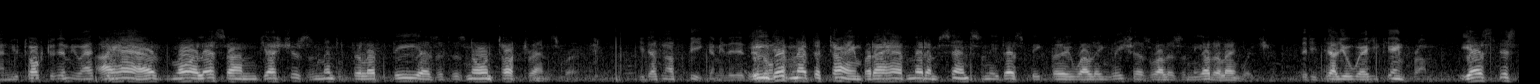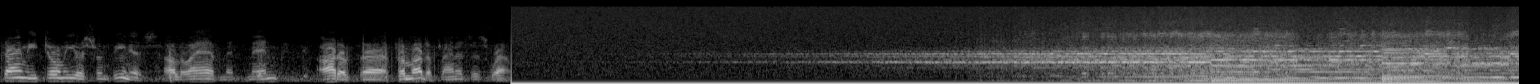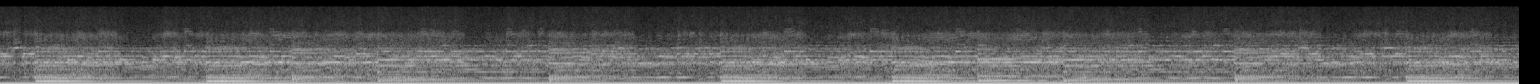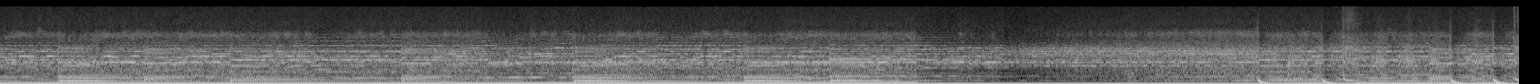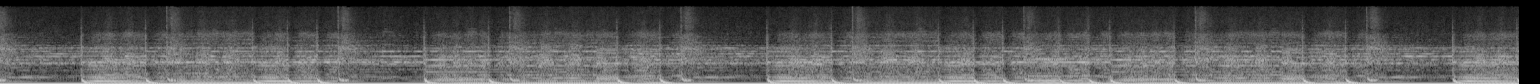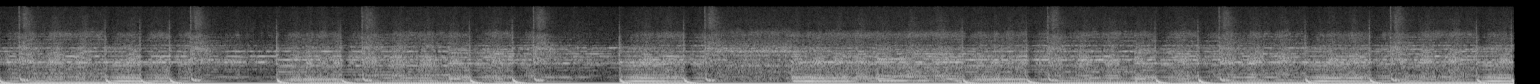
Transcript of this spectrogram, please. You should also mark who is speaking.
Speaker 1: And you talked to him? You asked
Speaker 2: I have, more or less on gestures and mental telepathy, as it is known talk transfer.
Speaker 1: He does not speak. I mean, they, they
Speaker 2: He
Speaker 1: don't
Speaker 2: didn't
Speaker 1: a-
Speaker 2: at the time, but I have met him since, and he does speak very well English as well as in the other language.
Speaker 1: Did he tell you where he came from?
Speaker 2: Yes, this time he told me he was from Venus, although I have met men out of uh, from other planets as well.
